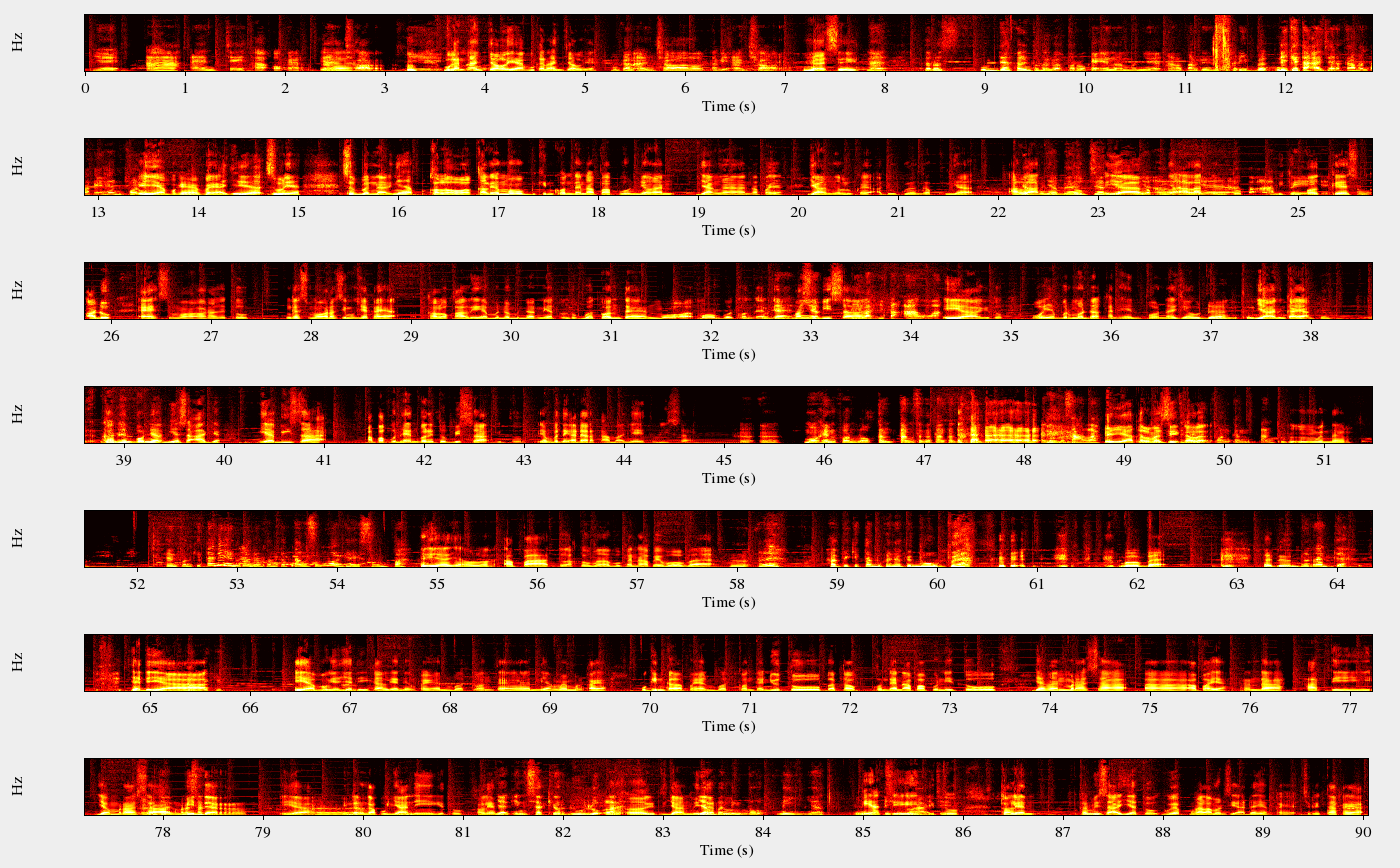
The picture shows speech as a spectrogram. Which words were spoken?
Y A N C H O R Ya. Ancor Gitu. bukan ancol ya bukan ancol ya. Bukan ancol tapi ancor asik. Terus udah kalian tuh gak perlu kayak namanya alat-alat yang ribet ini kita aja rekaman pakai handphone Iya pakai HP aja ya. Sebenarnya sebenarnya kalau kalian mau bikin konten apa pun jangan jangan apa ya jangan ngeluh kayak aduh gue nggak punya alat punya untuk budget, iya nggak punya alat alatnya, untuk apa, bikin kayak podcast. gitu. Aduh eh semua orang itu nggak semua orang sih maksudnya kayak kalau kalian bener-bener niat untuk buat konten mau mau buat konten udah pasti niat bisa. Iya gitu. Pokoknya bermodalkan handphone aja udah gitu. Jangan kayak kan handphonenya biasa aja. Ya bisa. Apa pun handphone itu bisa gitu. Yang penting ada rekamannya itu bisa. Heeh. mau handphone lo kentang sekentang kentang ada masalah Iya kalau masih kita kalau handphone kentang bener. handphone kita nih handphone handphone kentang semua guys sumpah Iya ya Allah. Apa tuh aku mah bukan HP boba. Heeh. HP kita bukan HP boba Boba. Aduh. beneran dah Jadi ya HP kita iya pokoknya jadi kalian yang pengen buat konten yang memang kayak mungkin kalau pengen buat konten YouTube atau konten apa pun itu jangan merasa eh, apa ya rendah hati, jangan merasa Jangan merasa minder. Iya, Eh, minder nggak punya dan- nih gitu. Kalian jangan insecure dulu lah eh, gitu jangan minder yang penting dulu. tuh niat niat sih aja. gitu kalian kan bisa aja tuh gue pengalaman sih ada yang kayak cerita kayak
